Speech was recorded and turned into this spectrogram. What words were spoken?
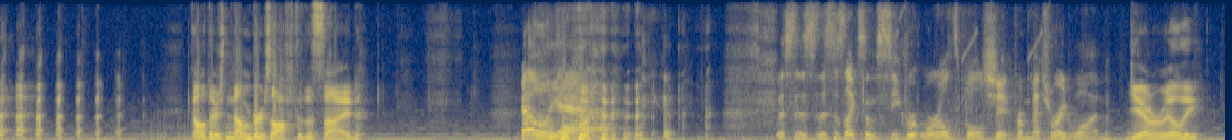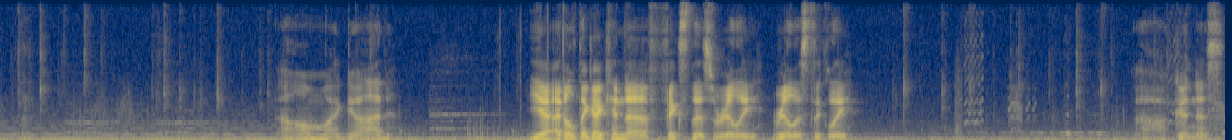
oh, there's numbers off to the side. Hell yeah! This is this is like some Secret Worlds bullshit from Metroid One. yeah, really. Oh my god. Yeah, I don't think I can uh, fix this really, realistically. Oh, goodness.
